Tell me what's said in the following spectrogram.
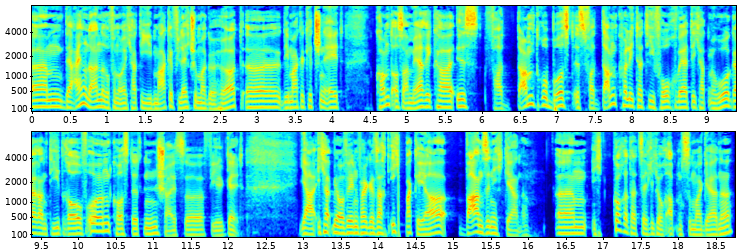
Ähm, der ein oder andere von euch hat die Marke vielleicht schon mal gehört. Äh, die Marke KitchenAid kommt aus Amerika, ist verdammt robust, ist verdammt qualitativ hochwertig, hat eine hohe Garantie drauf und kostet ein Scheiße viel Geld. Ja, ich habe mir auf jeden Fall gesagt, ich backe ja wahnsinnig gerne. Ähm, ich koche tatsächlich auch ab und zu mal gerne.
